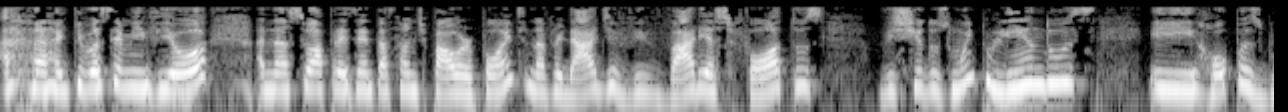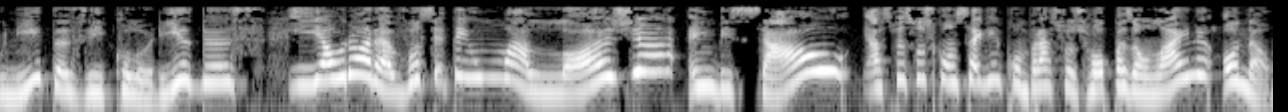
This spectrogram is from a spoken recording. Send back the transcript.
que você me enviou na sua apresentação de PowerPoint. Na verdade, vi várias fotos vestidos muito lindos e roupas bonitas e coloridas. E Aurora, você tem uma loja em Bissau? As pessoas conseguem comprar suas roupas online ou não?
